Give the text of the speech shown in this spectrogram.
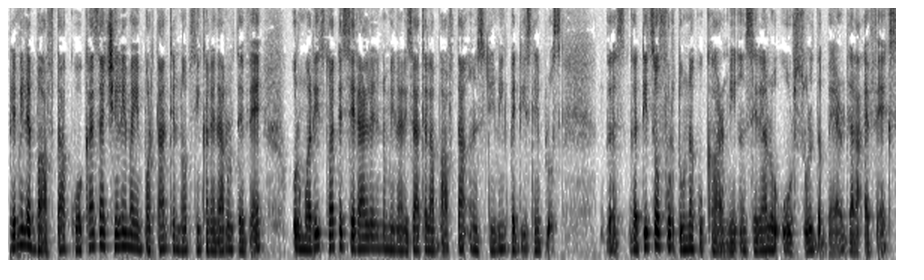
Premiile BAFTA, cu ocazia celei mai importante nopți din calendarul TV, urmăriți toate serialele nominalizate la BAFTA în streaming pe Disney+. Gătiți o furtună cu Carmi în serialul Ursul, The Bear, de la FX,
